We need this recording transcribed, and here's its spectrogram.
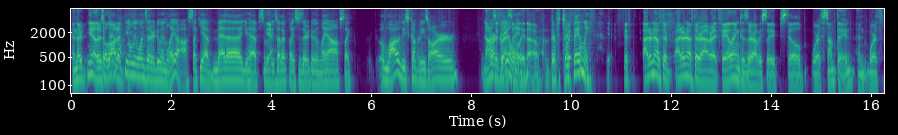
and there you know there's but a lot not of the only ones that are doing layoffs. Like you have Meta, you have some Yeah. of these other places that are doing layoffs. Like a lot of these companies are not as aggressively failing. though. They're, If they're failing. Yeah, 50, I don't know if they're I don't know if they're outright failing because they're obviously still worth something and worth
